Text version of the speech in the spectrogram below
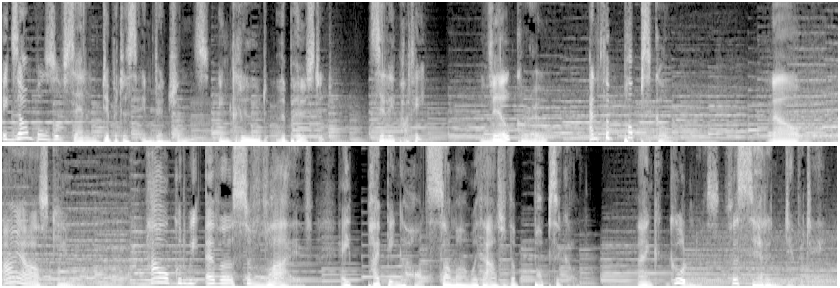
Examples of serendipitous inventions include the post it, silly putty, Velcro, and the popsicle. Now, I ask you, how could we ever survive a piping hot summer without the popsicle? Thank goodness for serendipity.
